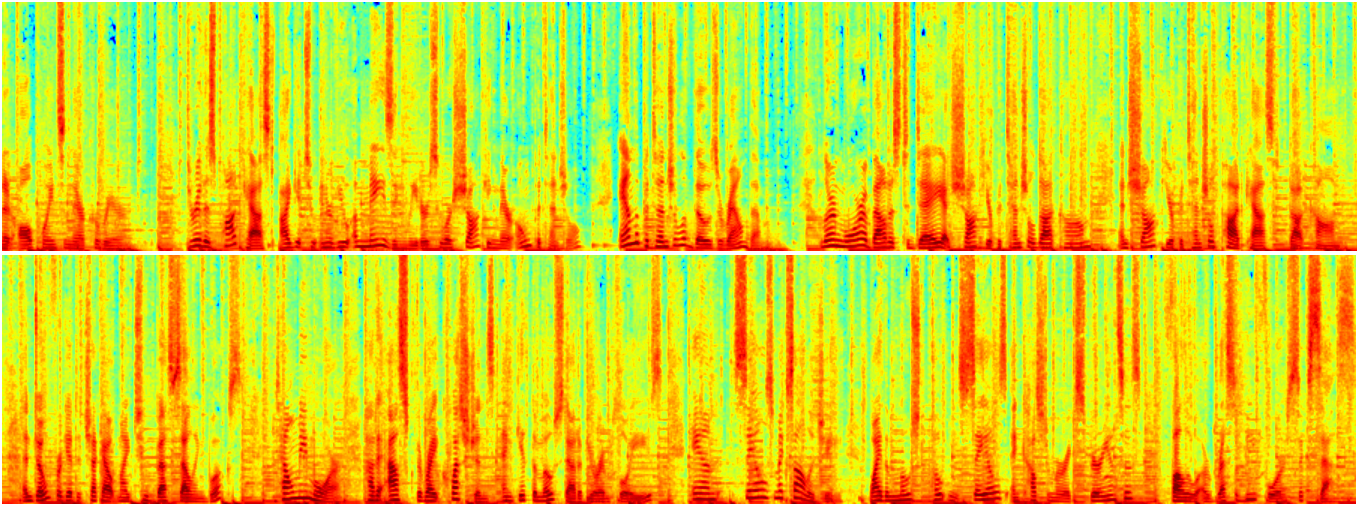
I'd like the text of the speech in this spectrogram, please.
and at all points in their career. Through this podcast, I get to interview amazing leaders who are shocking their own potential and the potential of those around them. Learn more about us today at shockyourpotential.com and shockyourpotentialpodcast.com. And don't forget to check out my two best selling books Tell Me More How to Ask the Right Questions and Get the Most Out of Your Employees, and Sales Mixology Why the Most Potent Sales and Customer Experiences Follow a Recipe for Success.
